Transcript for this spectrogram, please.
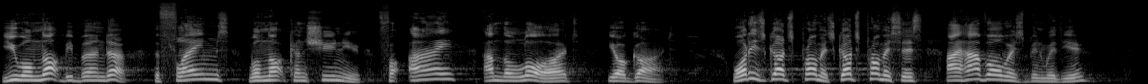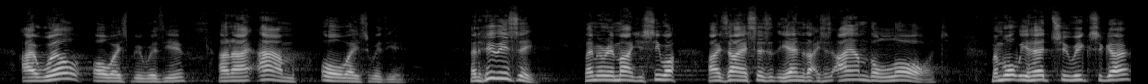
you will not be burned up. The flames will not consume you. For I am the Lord your God. What is God's promise? God's promise is I have always been with you, I will always be with you, and I am always with you. And who is He? Let me remind you. See what Isaiah says at the end of that? He says, I am the Lord. Remember what we heard two weeks ago?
